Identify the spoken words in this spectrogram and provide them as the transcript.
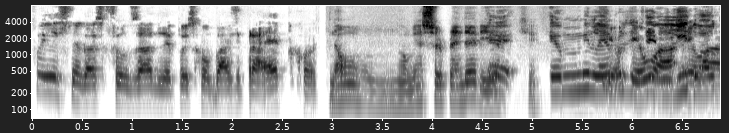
Foi esse negócio que foi usado depois como base pra Epcot. Não, não me surpreenderia. É, porque- Eu me lembro Eu- de eu ter a- lido, eu algo,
